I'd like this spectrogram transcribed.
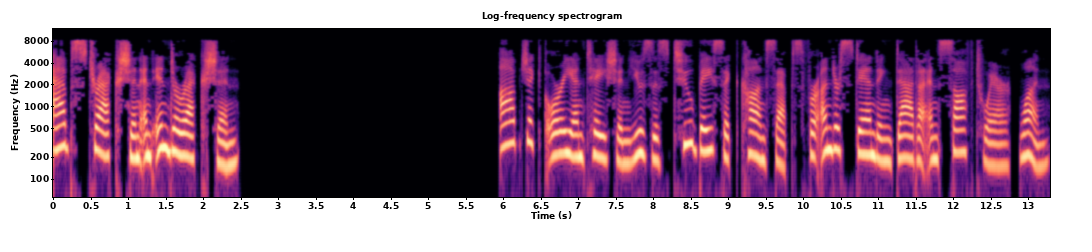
Abstraction and indirection Object orientation uses two basic concepts for understanding data and software, 1.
